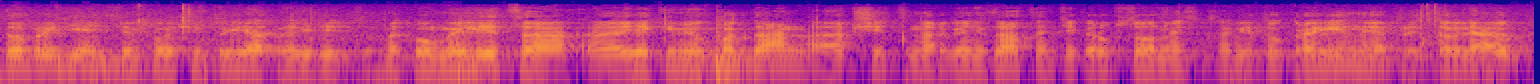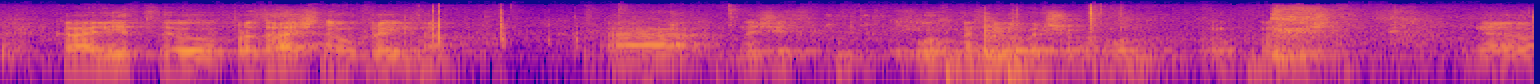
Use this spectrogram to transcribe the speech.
Добрый день, всем очень приятно видеть знакомые лица. Э, Я Кимюк Богдан, общественная организация Антикоррупционный совет Украины. Я представляю коалицию «Прозрачная Украина». Э, Значит, вот, спасибо большое. Вот, отлично. Э,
